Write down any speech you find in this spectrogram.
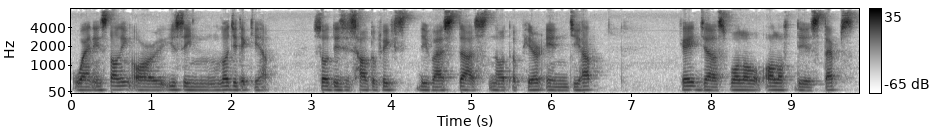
when installing or using Logitech G Hub. So this is how to fix device does not appear in G Hub okay just follow all of these steps.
